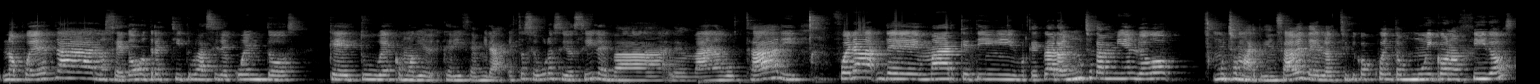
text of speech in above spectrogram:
¿nos puedes dar, no sé, dos o tres títulos así de cuentos que tú ves como que dices, mira, esto seguro sí o sí les, va, les van a gustar? Y fuera de marketing, porque claro, hay mucho también luego, mucho marketing, ¿sabes? De los típicos cuentos muy conocidos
